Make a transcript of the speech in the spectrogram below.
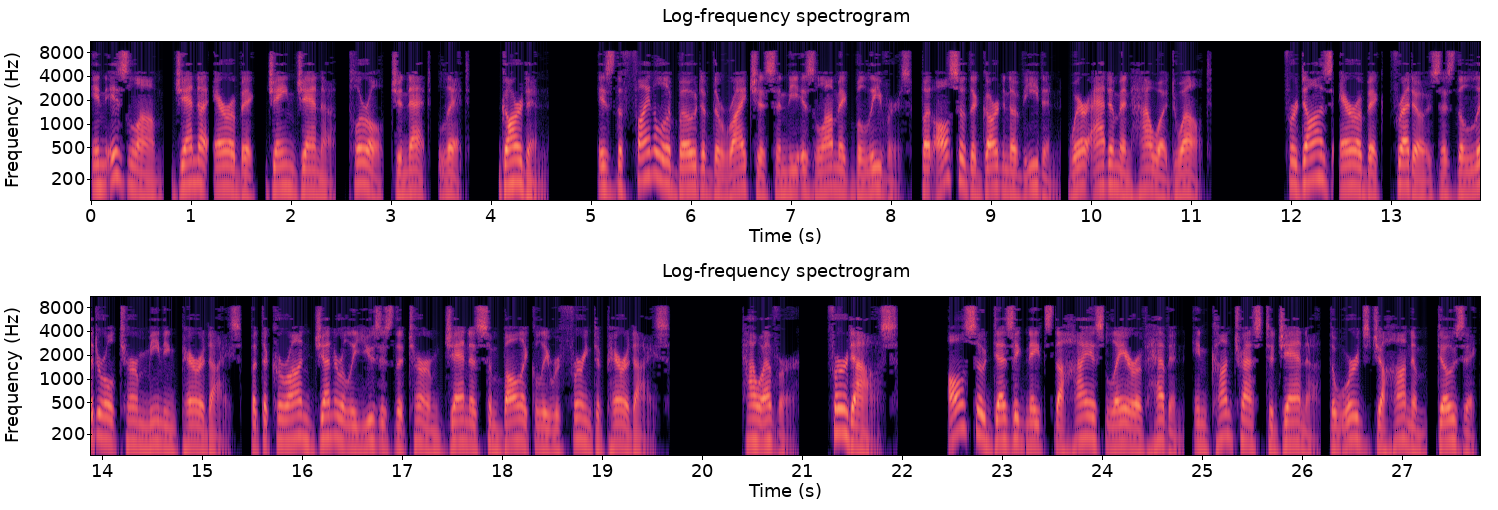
In Islam, Jannah Arabic, Jane Jannah, plural, Jannat, lit. Garden, is the final abode of the righteous and the Islamic believers, but also the Garden of Eden, where Adam and Hawa dwelt. Firdaus Arabic, Fredos is the literal term meaning paradise, but the Quran generally uses the term Jannah symbolically referring to paradise. However, Firdaus also designates the highest layer of heaven. In contrast to Jannah, the words Jahannam, Dozak,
